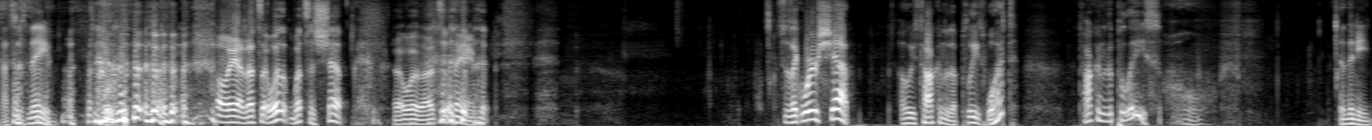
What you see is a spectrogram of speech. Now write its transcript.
That's his name. oh yeah, that's a, what, what's a Shep? Well, that's a name. So it's like, where's Shep? Oh, he's talking to the police. What? Talking to the police. Oh. And then he,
